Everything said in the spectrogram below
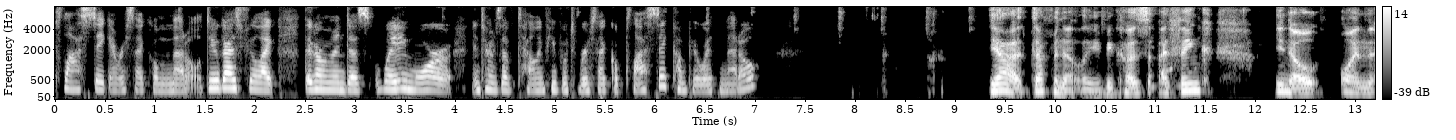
plastic and recycle metal do you guys feel like the government does way more in terms of telling people to recycle plastic compared with metal Yeah, definitely. Because I think, you know, when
